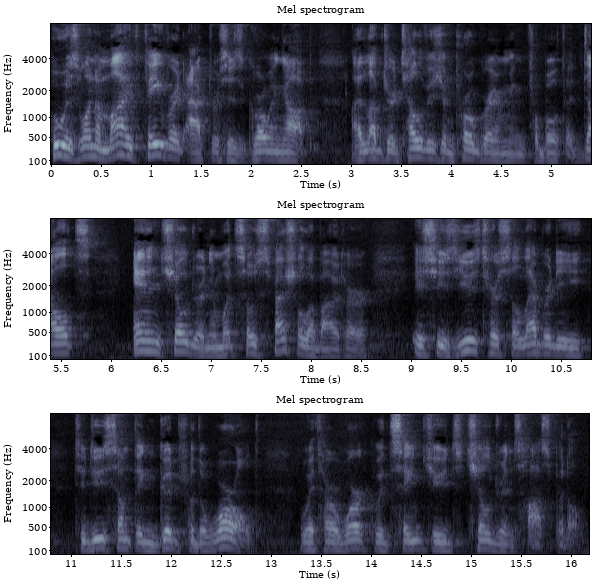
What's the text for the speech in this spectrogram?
who was one of my favorite actresses growing up. I loved her television programming for both adults and children, and what's so special about her is she's used her celebrity to do something good for the world with her work with St. Jude's Children's Hospital.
